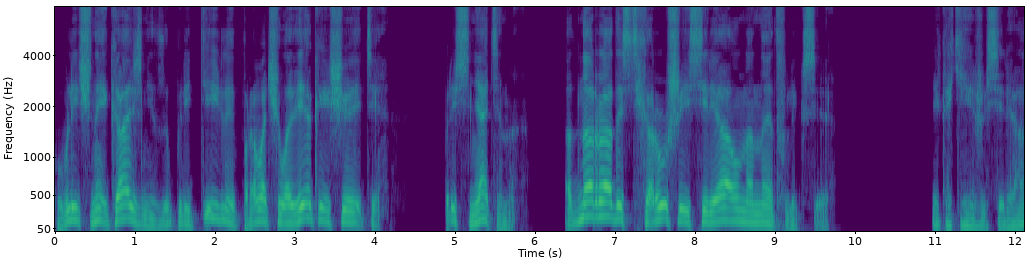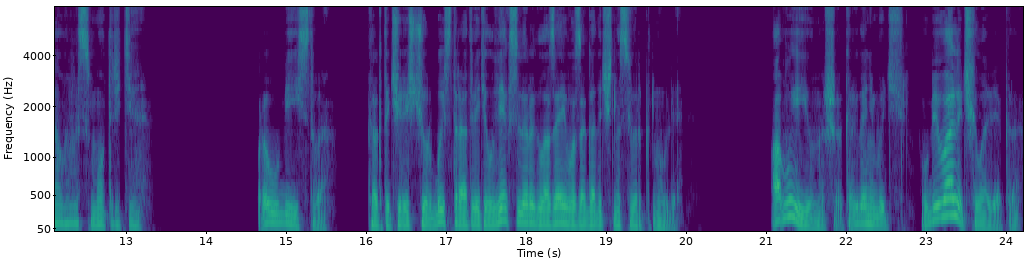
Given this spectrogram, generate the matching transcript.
публичные казни запретили, права человека еще эти. Приснятина. Одна радость — хороший сериал на Нетфликсе. И какие же сериалы вы смотрите? Про убийство. Как-то чересчур быстро ответил Векслер, и глаза его загадочно сверкнули. «А вы, юноша, когда-нибудь убивали человека?»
